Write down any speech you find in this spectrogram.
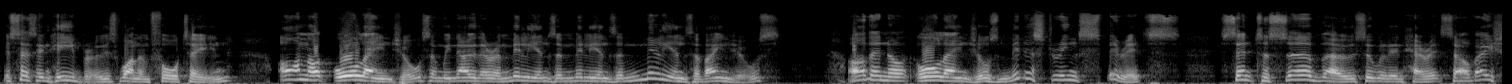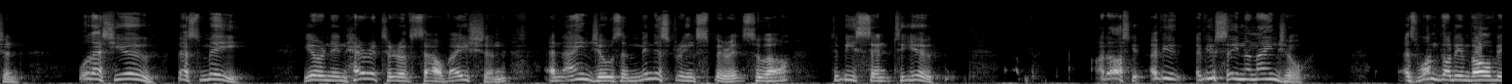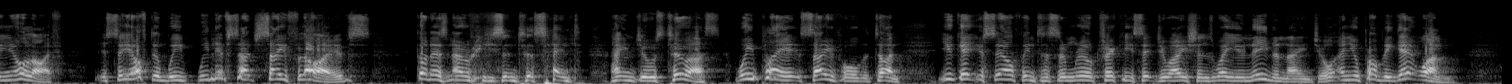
It says in Hebrews 1 and 14, Are not all angels, and we know there are millions and millions and millions of angels, are there not all angels ministering spirits sent to serve those who will inherit salvation? Well, that's you, that's me. You're an inheritor of salvation, and angels are ministering spirits who are to be sent to you. I'd ask you, have you, have you seen an angel? Has one got involved in your life? You see, often we, we live such safe lives, God has no reason to send angels to us. We play it safe all the time. You get yourself into some real tricky situations where you need an angel, and you'll probably get one.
